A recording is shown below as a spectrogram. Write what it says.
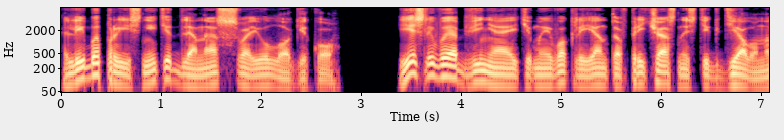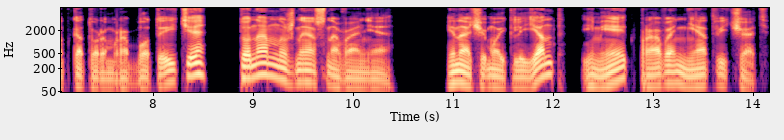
либо проясните для нас свою логику. Если вы обвиняете моего клиента в причастности к делу, над которым работаете, то нам нужны основания. Иначе мой клиент имеет право не отвечать.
